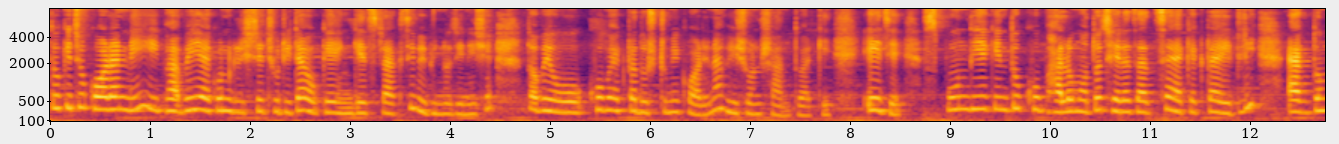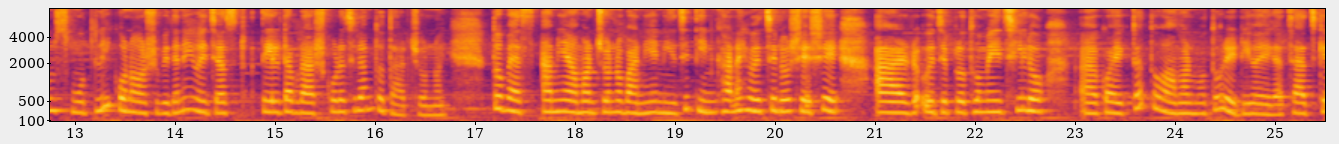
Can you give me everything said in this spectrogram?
তো কিছু করার নেই, এইভাবেই এখন গ্রীষ্মের ছুটিটা ওকে এঙ্গেজ রাখছি বিভিন্ন জিনিসে। তবে ও খুব একটা দুষ্টুমি করে না, ভীষণ শান্ত আর কি। এই যে স্পুন দিয়ে কিন্তু খুব ভালো মতো ছেড়ে যাচ্ছে এক একটা ইডলি, একদম স্মুথলি কোনো অসুবিধা নেই। ওই জাস্ট তেলটা ব্রাশ করেছিলাম তো তার জন্যই। তো ব্যাস, আমি আমার জন্য বানিয়ে নিয়েছি। তিনখানাই হয়েছিল শেষে। আর ওই যে প্রথমেই ছিল কয়েকটা, তো আমার মতো রেডি হয়ে গেছে। আজকে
